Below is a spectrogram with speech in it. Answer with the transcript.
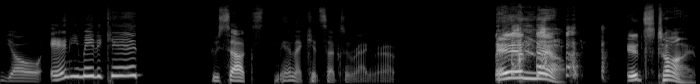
yo, and he made a kid who sucks. Man, that kid sucks in Ragnarok. And now it's time.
